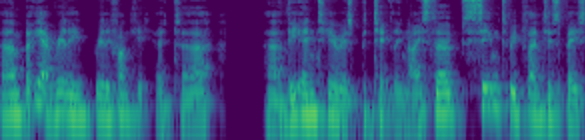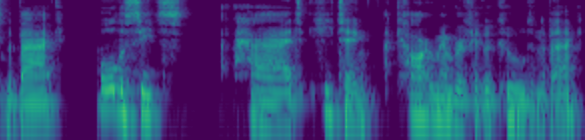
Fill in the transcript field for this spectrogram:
Um, but yeah, really, really funky. It, uh, uh, the interior is particularly nice. There seemed to be plenty of space in the back. All the seats had heating. I can't remember if it was cooled in the back.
